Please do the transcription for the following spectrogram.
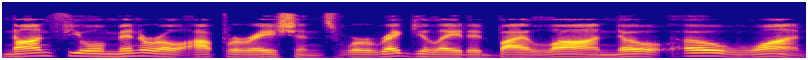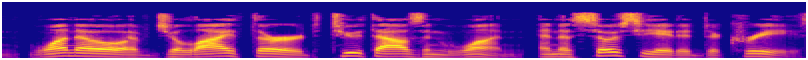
Non-fuel mineral operations were regulated by Law No. 01-10 of July 3, 2001, and associated decrees.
